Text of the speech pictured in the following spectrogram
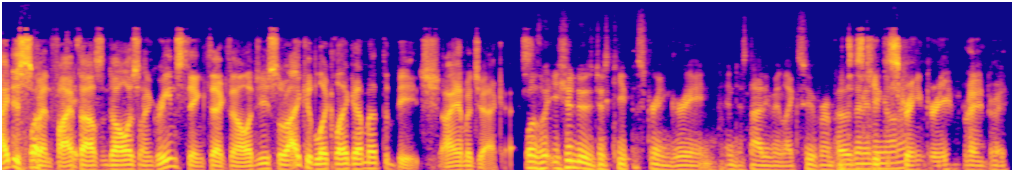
I just spent five thousand dollars on green stink technology, so I could look like I'm at the beach. I am a jackass. Well, what you should do is just keep the screen green and just not even like superimpose just anything. Keep the screen it. green, right? Right.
